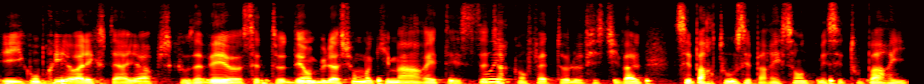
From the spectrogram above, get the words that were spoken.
et y compris à l'extérieur, puisque vous avez cette déambulation, moi, qui m'a arrêté. C'est-à-dire qu'en fait, le festival, c'est partout, c'est Paris Centre, mais c'est tout Paris.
